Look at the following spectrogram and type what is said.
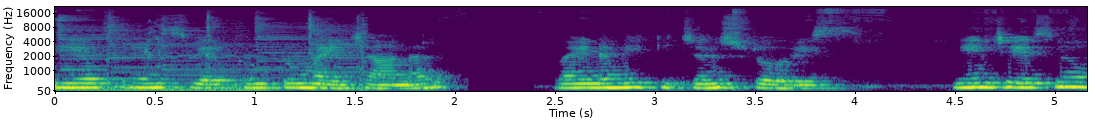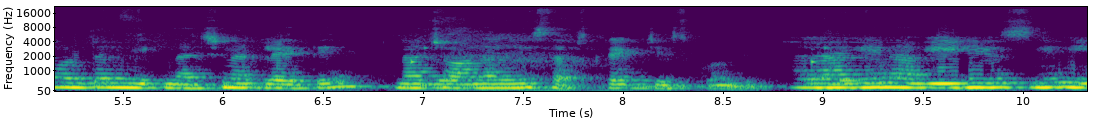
Dear friends welcome to my channel Vainavi kitchen stories నేను చేసిన వంటలు మీకు నచ్చినట్లయితే నా ఛానల్ని సబ్స్క్రైబ్ చేసుకోండి. అలాగే నా వీడియోస్ని మీ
